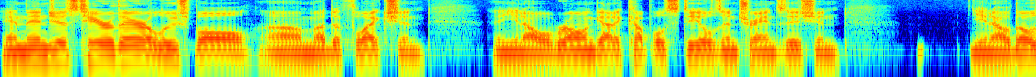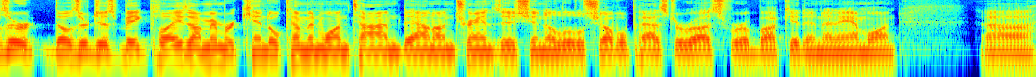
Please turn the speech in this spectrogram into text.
And then just here or there, a loose ball, um, a deflection. And, you know, Rowan got a couple of steals in transition. You know, those are those are just big plays. I remember Kendall coming one time down on transition, a little shovel pass to Russ for a bucket and an am one. Uh,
